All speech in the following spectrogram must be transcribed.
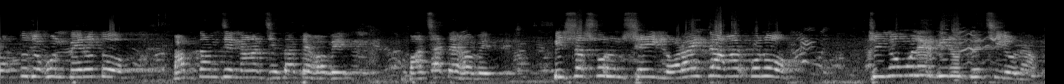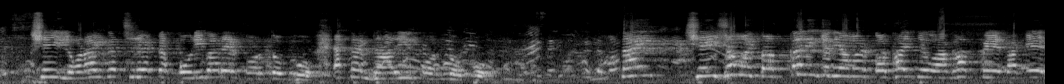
রক্ত যখন বেরোতো, ভাবতাম যে না, জেতাতে হবে, বাঁচাতে হবে। বিশ্বাস করুন, সেই লড়াইটা আমার কোনো তৃণমূলের বিরুদ্ধে ছিল না। সেই লড়াইটা ছিল একটা পরিবারের কর্তব্য, একটা নারীর কর্তব্য। তাই সেই সময় তৎকালীন যদি আমার কথায় কেউ আঘাত পেয়ে থাকেন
